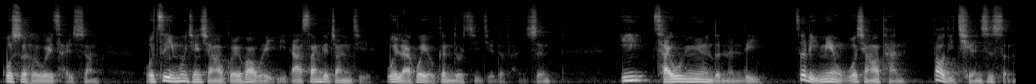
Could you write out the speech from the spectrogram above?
或是何谓财商，我自己目前想要规划为以下三个章节，未来会有更多细节的反身。一、财务运用的能力，这里面我想要谈到底钱是什么，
